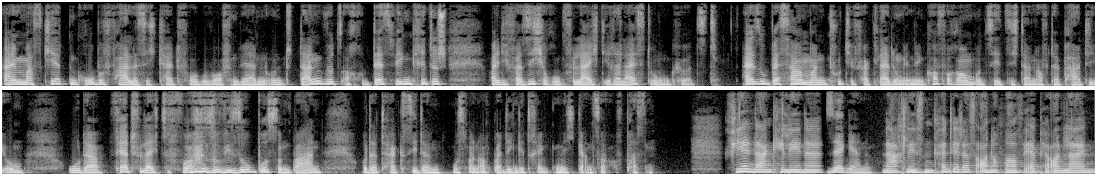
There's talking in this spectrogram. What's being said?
einem Maskierten grobe Fahrlässigkeit vorgeworfen werden. Und dann wird es auch deswegen kritisch, weil die Versicherung vielleicht ihre Leistungen kürzt. Also besser, man tut die Verkleidung in den Kofferraum und zieht sich dann auf der Party um oder fährt vielleicht zuvor sowieso Bus und Bahn oder Taxi, dann muss man auch bei den Getränken nicht ganz so aufpassen. Vielen Dank, Helene. Sehr gerne. Nachlesen könnt ihr das auch nochmal auf RP Online.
